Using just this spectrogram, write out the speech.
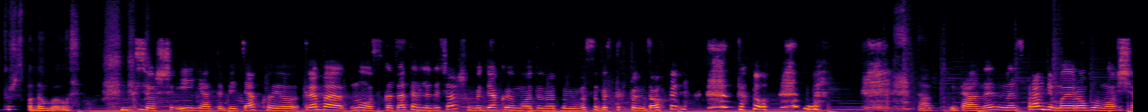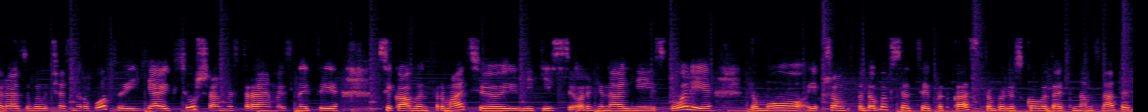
дуже сподобалося. Ксюш, і я тобі дякую. Треба ну сказати глядачам, що ми дякуємо один одному в особистих повідомленнях. Так, Так, не, насправді ми робимо щоразу величезну роботу, і я і Ксюша ми стараємось знайти цікаву інформацію, якісь оригінальні історії. Тому, якщо вам сподобався цей подкаст, обов'язково дайте нам знати,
